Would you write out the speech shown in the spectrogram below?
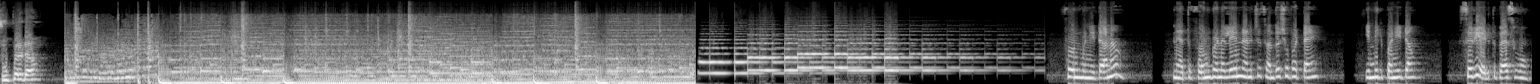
சூப்பர்டா. ஃபோன் பண்ணிட்டானா? நேத்து ஃபோன் பண்ணலேன்னு நினைச்சு சந்தோஷப்பட்டேன். இன்னைக்கு பண்ணிட்டான். சரி எடுத்து பேசுவோம்.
